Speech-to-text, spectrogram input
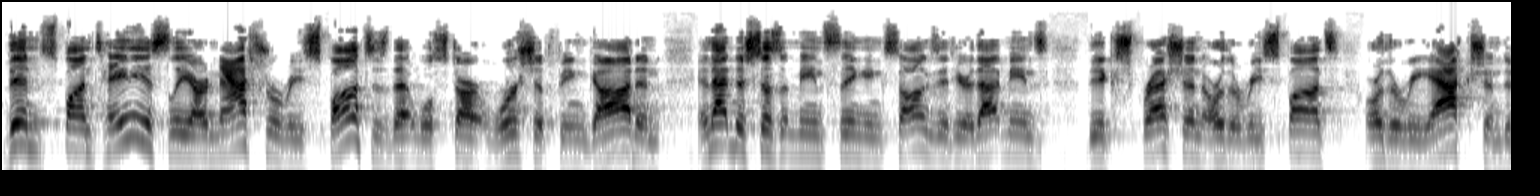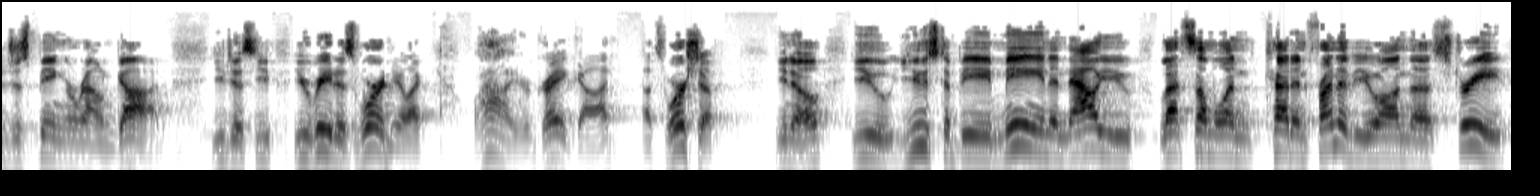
Then spontaneously, our natural response is that we'll start worshiping God. And, and that just doesn't mean singing songs in here. That means the expression or the response or the reaction to just being around God. You just, you, you read His Word and you're like, wow, you're great, God. That's worship. You know, you used to be mean and now you let someone cut in front of you on the street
